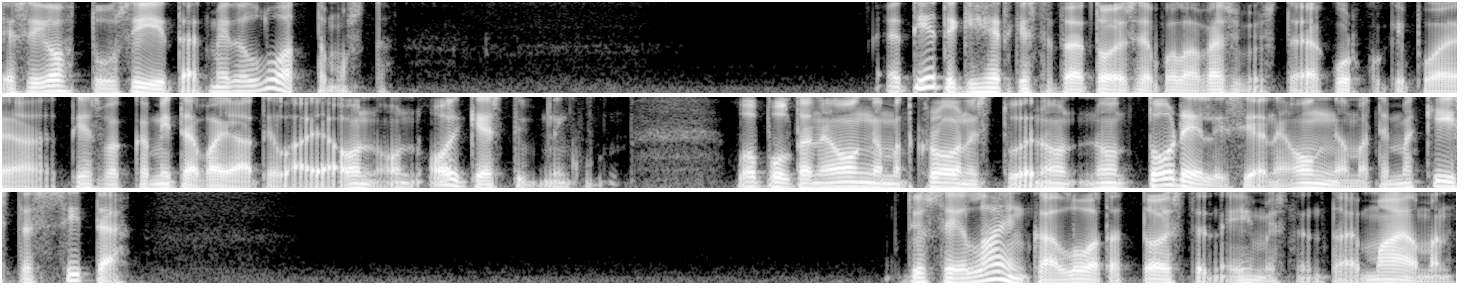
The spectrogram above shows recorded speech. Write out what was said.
ja se johtuu siitä, että meillä on luottamusta. Tietenkin hetkestä tai toiseen voi olla väsymystä ja kurkkukipua ja ties vaikka mitä vajaatilaa. Ja on, on oikeasti niin kuin, lopulta ne ongelmat kroonistuu ja ne on, ne on todellisia ne ongelmat. En mä kiistä sitä. Jos ei lainkaan luota toisten ihmisten tai maailman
